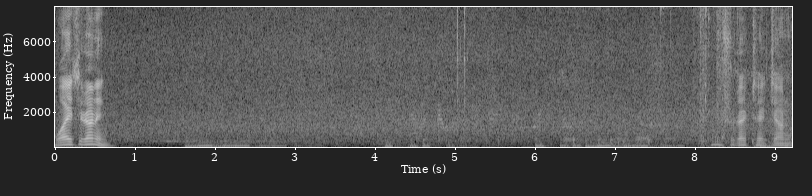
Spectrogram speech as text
Why is he running? Should I take down?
